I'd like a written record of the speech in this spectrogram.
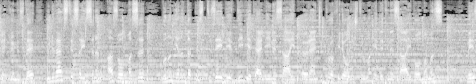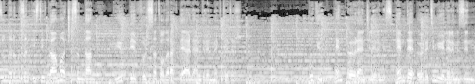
şehrimizde üniversite sayısının az olması, bunun yanında üst düzey bir dil yeterliğine sahip öğrenci profili oluşturma hedefine sahip olmamız, mezunlarımızın istihdamı açısından büyük bir fırsat olarak değerlendirilmektedir. Bugün hem öğrencilerimiz hem de öğretim üyelerimizin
